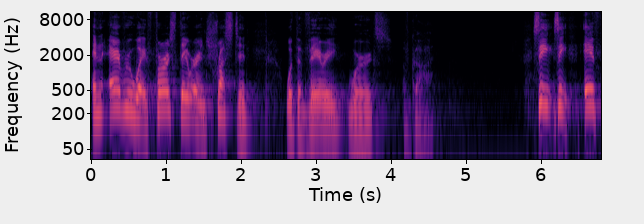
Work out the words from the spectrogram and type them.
in every way. First, they were entrusted with the very words of God. See, see, if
